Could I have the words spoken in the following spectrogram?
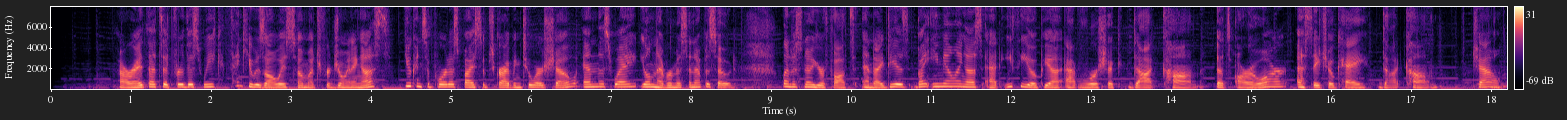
All right, that's it for this week. Thank you as always so much for joining us. You can support us by subscribing to our show, and this way you'll never miss an episode. Let us know your thoughts and ideas by emailing us at ethiopia at rorshok.com. That's R O R S H O K dot com. Ciao.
